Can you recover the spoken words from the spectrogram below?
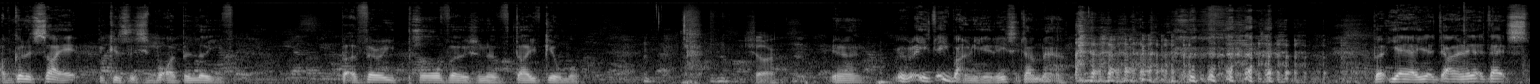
I'm going to say it because this is what I believe, but a very poor version of Dave Gilmour. Sure. You know, he, he won't hear this. It don't matter. but yeah, yeah, that's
